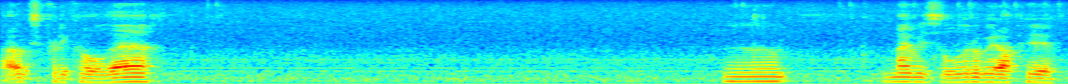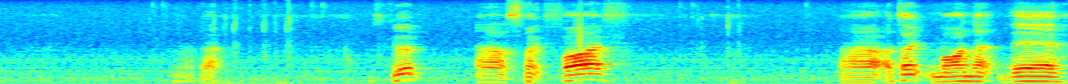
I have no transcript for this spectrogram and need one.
That looks pretty cool there. Um, maybe just a little bit up here. Like that. It's good. Uh, smoke 5. Uh, I don't mind that there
